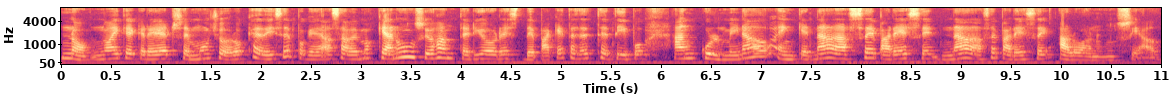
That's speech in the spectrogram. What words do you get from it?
no, no hay que creerse mucho de lo que dicen porque ya sabemos que anuncios anteriores de paquetes de este tipo han culminado en que nada se parece, nada se parece a lo anunciado.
